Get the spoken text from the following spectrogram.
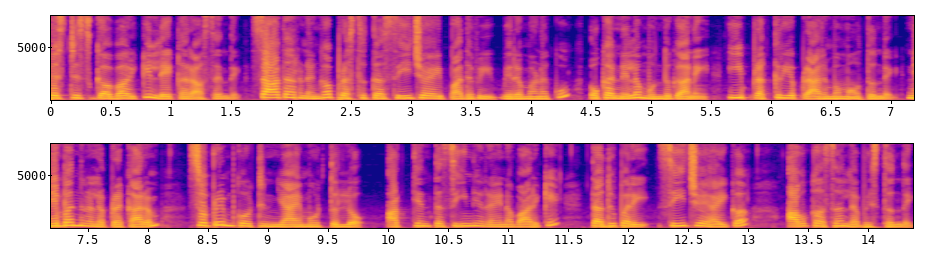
జస్టిస్ గవాయ్కి లేఖ రాసింది. సాధారణంగా ప్రస్తుత సీజేఐ పదవి విరమణకు ఒక నెల ముందుగానే ఈ ప్రక్రియ ప్రారంభమవుతుంది. నిబంధనల ప్రకారం సుప్రీంకోర్టు న్యాయమూర్తుల్లో అత్యంత సీనియర్ అయిన వారికి తదుపరి సీజేఐగా అవకాశం లభిస్తుంది.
